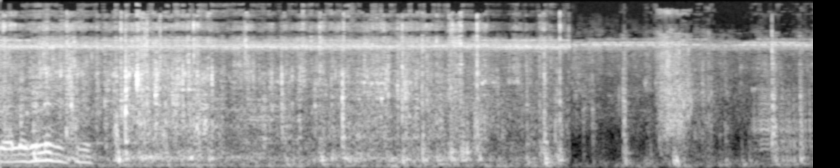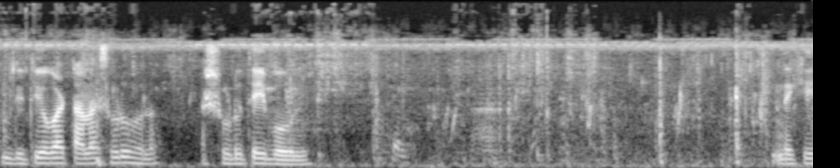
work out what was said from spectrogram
জলে ফেলে দিতে দ্বিতীয়বার টানা শুরু হলো আর শুরুতেই বউনি দেখি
